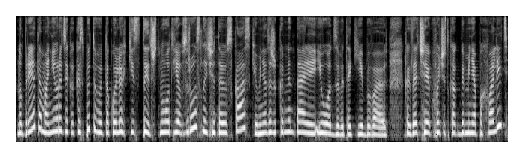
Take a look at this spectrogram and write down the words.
но при этом они вроде как испытывают такой легкий стыд, что ну вот я взрослый, читаю сказки, у меня даже комментарии и отзывы такие бывают, когда человек хочет как бы меня похвалить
